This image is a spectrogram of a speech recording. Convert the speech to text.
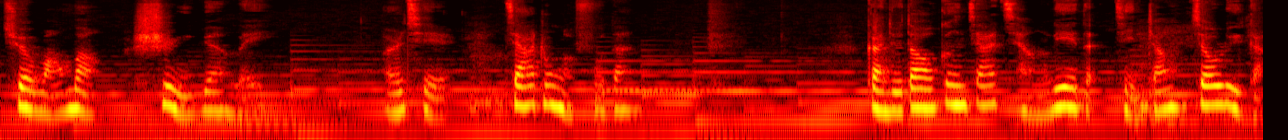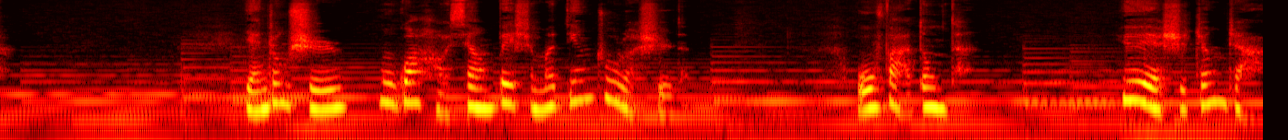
却往往事与愿违，而且加重了负担，感觉到更加强烈的紧张、焦虑感，严重时。目光好像被什么盯住了似的，无法动弹。越是挣扎，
